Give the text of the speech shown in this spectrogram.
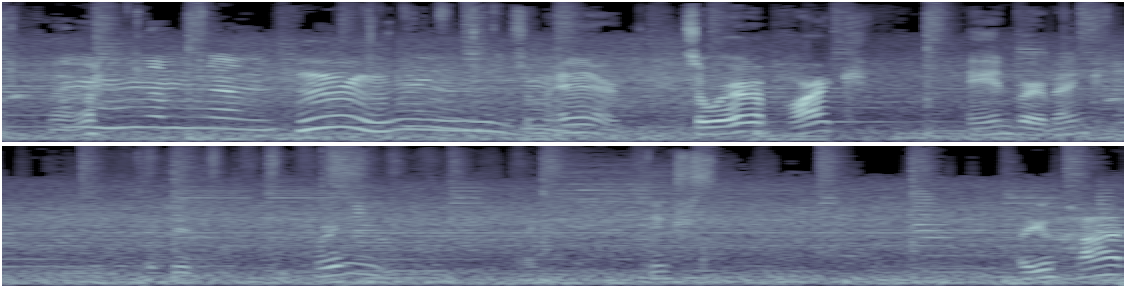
Uh, nom, nom. mm, some air. So we're at a park in Burbank, which is pretty like, interesting. Are you hot?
